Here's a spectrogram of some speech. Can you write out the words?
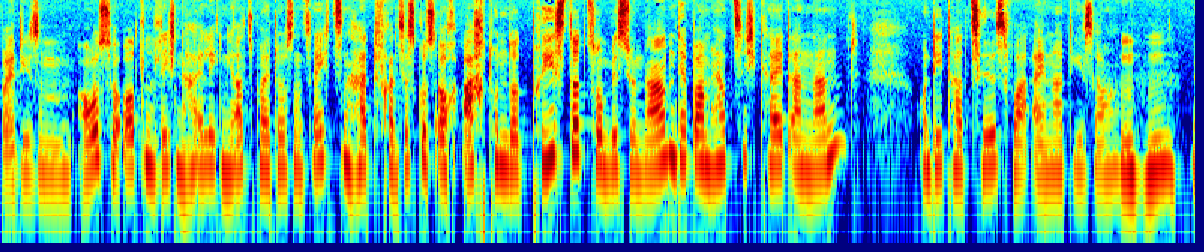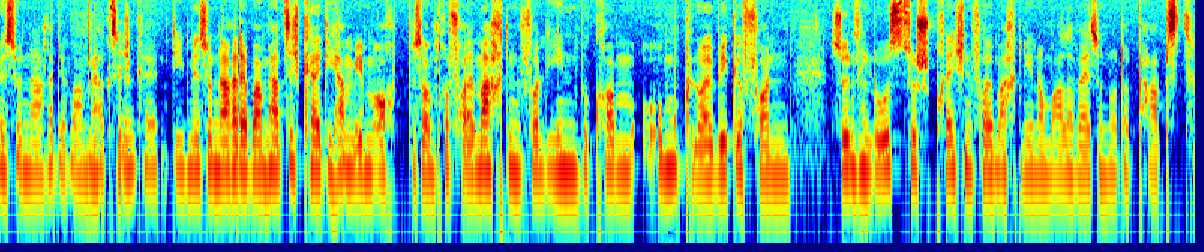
bei diesem außerordentlichen heiligen Jahr 2016 hat Franziskus auch 800 Priester zur Missionaren der Barmherzigkeit ernannt. Und Dieter Zils war einer dieser mhm. Missionare der Barmherzigkeit. Okay. Die Missionare der Barmherzigkeit, die haben eben auch besondere Vollmachten verliehen bekommen, um Gläubige von Sünden loszusprechen. Vollmachten, die normalerweise nur der Papst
